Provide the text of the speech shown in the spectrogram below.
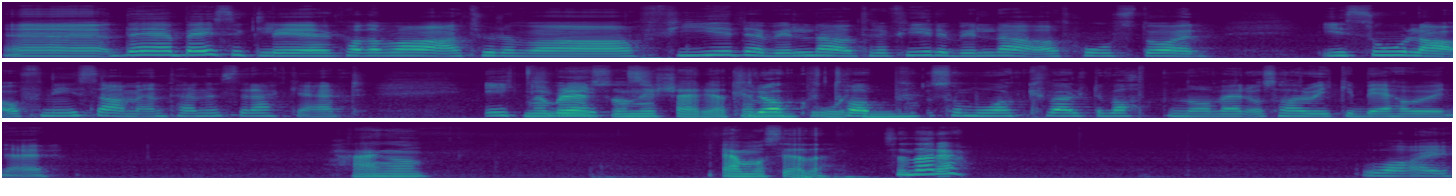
Eh, det er basically hva det var, jeg tror det var fire bilder, tre-fire bilder, at hun står i sola og fniser med en tennisracket i hvit kropptopp som hun har kvølt vann over, og så har hun ikke BH under. Hang on. Jeg må se det. Se der, ja. Why?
